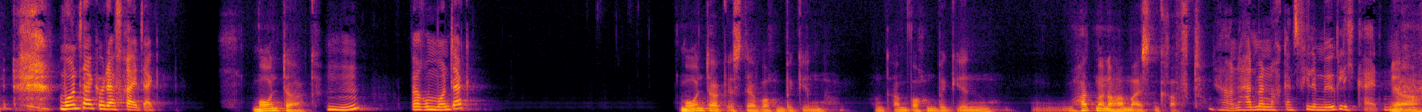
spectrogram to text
Montag oder Freitag? Montag. Mhm. Warum Montag? Montag ist der Wochenbeginn. Und am Wochenbeginn hat man noch am meisten Kraft. Ja, und da hat man noch ganz viele Möglichkeiten. Ne? Ja,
